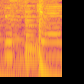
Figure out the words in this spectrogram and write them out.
Just a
